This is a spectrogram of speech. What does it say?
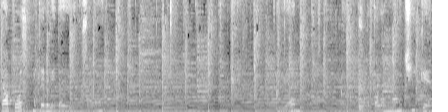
Tapos, maglalagay tayo dito sa chicken.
